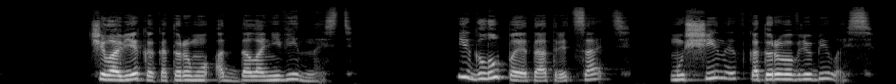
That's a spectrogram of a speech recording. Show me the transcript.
Человека, которому отдала невинность. И глупо это отрицать. Мужчины, в которого влюбилась.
